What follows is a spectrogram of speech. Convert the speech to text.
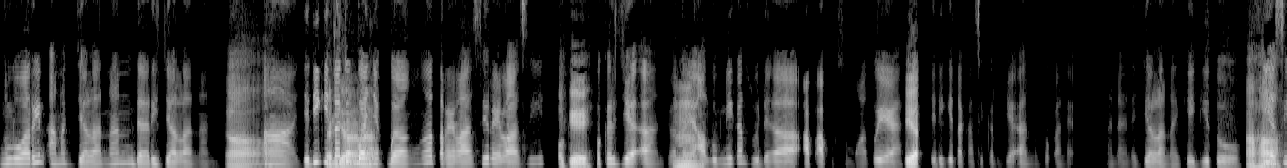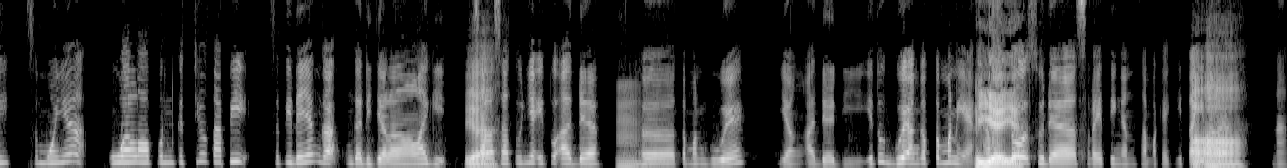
ngeluarin anak jalanan dari jalanan. ah, Ah, jadi kita tuh banyak banget relasi-relasi oke pekerjaan. Contohnya Hmm. alumni kan sudah up-up semua tuh ya. Iya. Jadi kita kasih kerjaan untuk anak anak-anak jalanan kayak gitu. Aha. Iya sih, semuanya walaupun kecil tapi setidaknya nggak nggak di jalanan lagi. Iya. Salah satunya itu ada Hmm. eh, teman gue yang ada di itu gue anggap temen ya. Iya, karena itu sudah seletingan sama kayak kita Ah, gitu. ah. Nah,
